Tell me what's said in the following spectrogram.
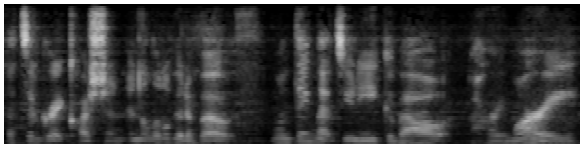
That's a great question, and a little bit of both. One thing that's unique about Hari Mari,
